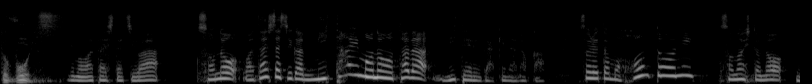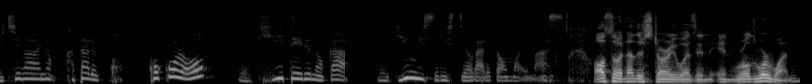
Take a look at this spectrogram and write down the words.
the voice? でも私たちはその私たちが見たいものをただ見てるだけなのかそれとも本当にその人の内側の語るこ心をえー聞いているのかえー吟味する必要があると思います Also, another story was in, in World War One.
